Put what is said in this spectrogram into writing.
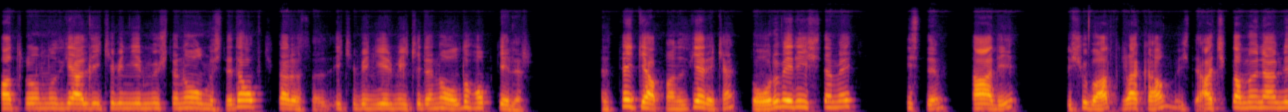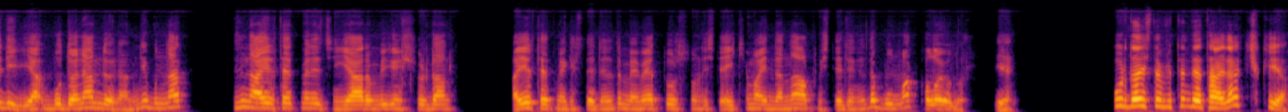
patronunuz geldi 2023'te ne olmuş dedi hop çıkarırsınız. 2022'de ne oldu hop gelir. Yani tek yapmanız gereken doğru veri işlemek, isim, tarih, Şubat, rakam, işte açıklama önemli değil. Ya bu dönem de önemli. Bunlar sizin ayırt etmeniz için yarın bir gün şuradan ayırt etmek istediğinizde Mehmet Dursun işte Ekim ayında ne yapmış dediğinizde bulmak kolay olur diye. Burada işte bütün detaylar çıkıyor.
